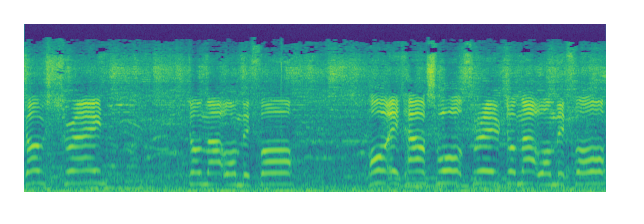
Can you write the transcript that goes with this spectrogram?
Ghost train. Done that one before. Haunted house walkthrough. Done that one before.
